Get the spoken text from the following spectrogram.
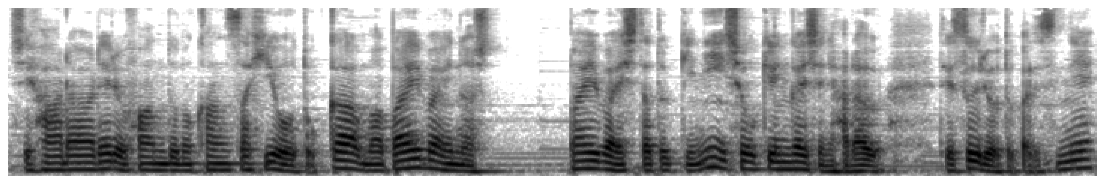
支払われるファンドの監査費用とか、まあ、売買の売買した時に証券会社に払う手数料とかですね。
